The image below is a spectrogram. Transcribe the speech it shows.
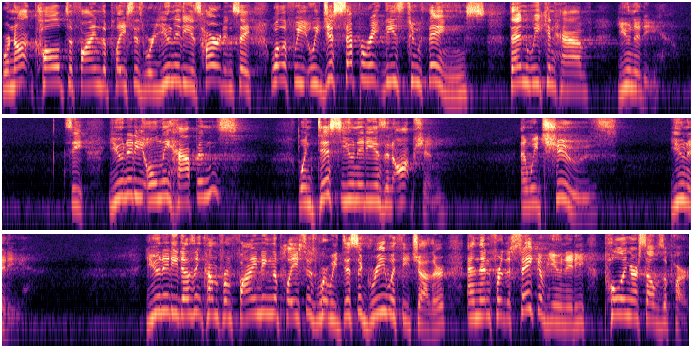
We're not called to find the places where unity is hard and say, well, if we, we just separate these two things, then we can have unity. See, unity only happens when disunity is an option and we choose unity. Unity doesn't come from finding the places where we disagree with each other and then, for the sake of unity, pulling ourselves apart.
